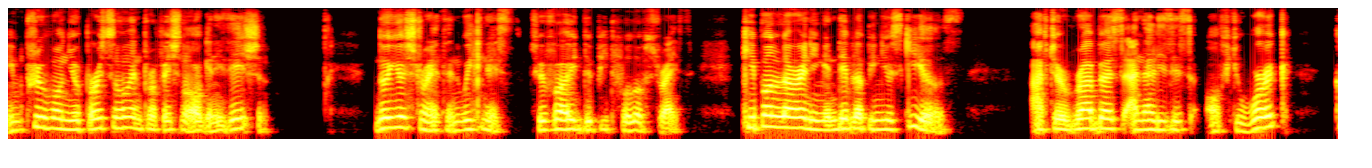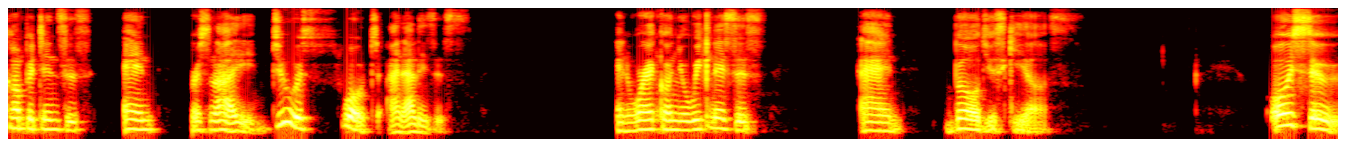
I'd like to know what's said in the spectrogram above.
Improve on your personal and professional organization. Know your strength and weakness to avoid the pitfall of stress. Keep on learning and developing your skills. After robust analysis of your work, competences, and personality, do a SWOT analysis and work on your weaknesses and build your skills. Also,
